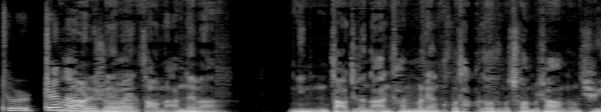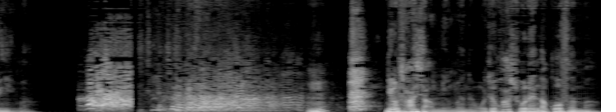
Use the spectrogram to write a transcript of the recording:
就是真的就是说找男的吧，你你找这个男的，他他妈连裤衩子都他妈穿不上，能娶你吗？嗯，你有啥想不明白呢？我这话说的你咋过分吗？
